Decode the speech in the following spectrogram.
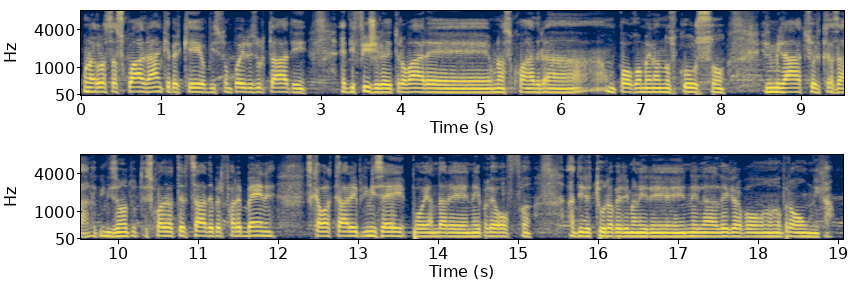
una grossa squadra anche perché ho visto un po' i risultati, è difficile trovare una squadra un po' come l'anno scorso il Milazzo e il Casale, quindi sono tutte squadre attrezzate per fare bene, scavalcare i primi sei e poi andare nei playoff addirittura per rimanere nella Lega Pro unica.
